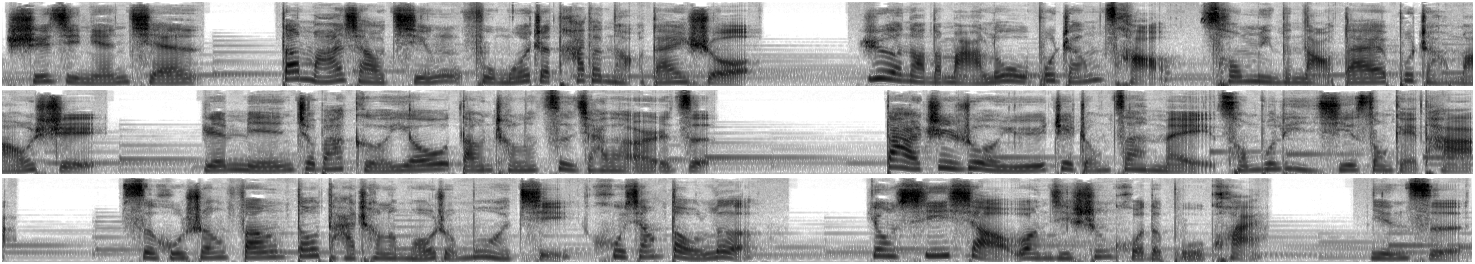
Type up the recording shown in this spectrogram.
十几年前，当马小晴抚摸着他的脑袋说：“热闹的马路不长草，聪明的脑袋不长毛”时，人民就把葛优当成了自家的儿子。大智若愚这种赞美从不吝惜送给他，似乎双方都达成了某种默契，互相逗乐，用嬉笑忘记生活的不快。因此，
